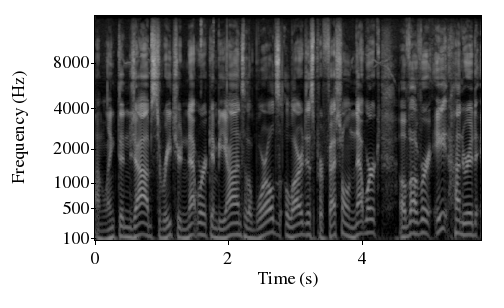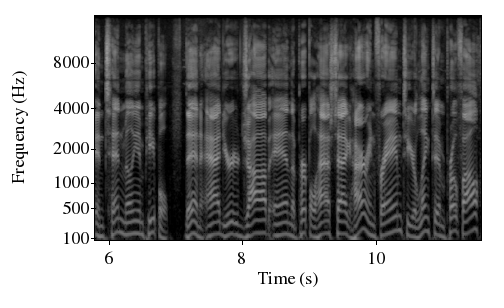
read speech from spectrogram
on LinkedIn Jobs to reach your network and beyond to the world's largest professional network of over 810 million people. Then add your job and the purple hashtag hiring frame to your LinkedIn profile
